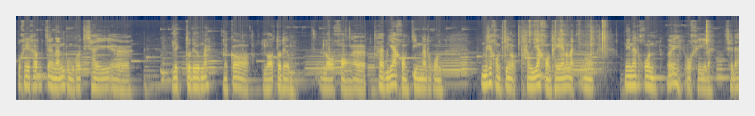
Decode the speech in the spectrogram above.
โอเคครับ จากนั้นผมก็จะใช้เอ่อเหล็กตัวเดิมนะ แล้วก็ล้อตัวเดิมล้อของเอ่อทามิยาของจริงนะทุกคน ไม่ใช่ของจริงหรอกทามิยะของแท้นั่นแหละ นี่นะทุกคน เฮ้ย โอเคนะใช้ได้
